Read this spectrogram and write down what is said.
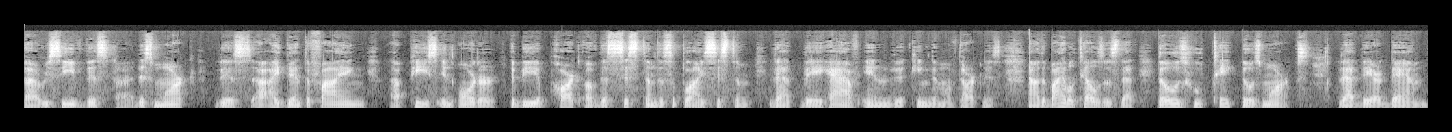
uh, receive this uh, this mark, this uh, identifying uh, piece, in order to be a part of the system, the supply system that they have in the kingdom of darkness. Now, the Bible tells us that those who take those marks, that they are damned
